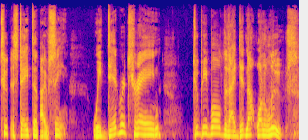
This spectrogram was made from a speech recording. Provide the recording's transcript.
to the state that I've seen. We did retrain two people that I did not want to lose.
